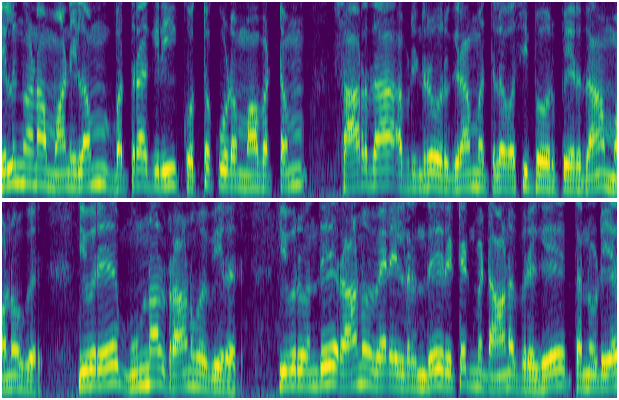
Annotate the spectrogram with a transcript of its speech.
தெலுங்கானா மாநிலம் பத்ராகிரி கொத்தக்கூடம் மாவட்டம் சாரதா அப்படின்ற ஒரு கிராமத்தில் வசிப்பவர் பேர் தான் மனோகர். இவர் முன்னாள் ராணுவ வீரர். இவர் வந்து ராணுவ வேலையிலிருந்து ரிட்டைர்மெண்ட் ஆன பிறகு தன்னுடைய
